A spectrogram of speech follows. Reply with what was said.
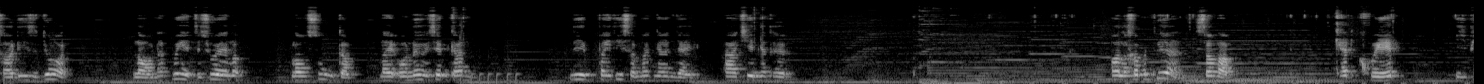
ข่าวดีสุดยอด เหล่านักเวทจะช่วยเราเราสู้กับไลโอเนอร์เช่นกัน รีบไปที่สำนักงานใหญ่อาเคนกันเถอะ เอาละครับเพื่อนๆสำหรับ Cat Quest EP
